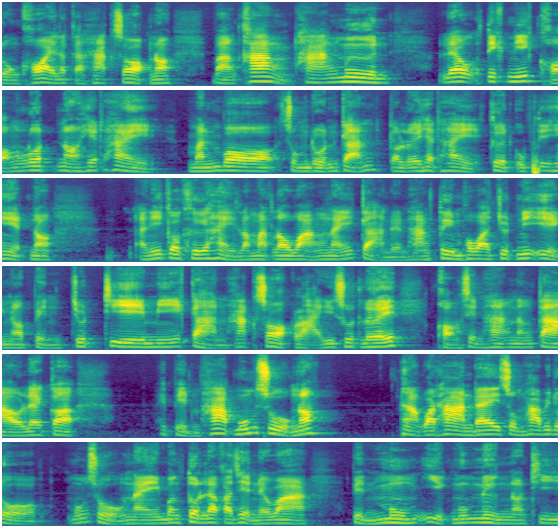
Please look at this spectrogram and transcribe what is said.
ลงค่อยแล้วก็หักซอกเนาะบางข้างทางมืนแล้วเทคนิคของรถเนาะเฮ็ดให้มันบ่สมดุลกันก็เลยเฮ็ดให้เกิดอุบัติเหตุเนาะ อันนี้ก็คือให้ระมัดระวังในการเดินทางตื่นเพราะว่าจุดนี้เองเนาะเป็นจุดที่มีการหักซอกหลายที่สุดเลยของเส้นทางดังกล่าว และก็ให้เป็นภาพมุมสูงเนาะหากว่าท่านได้ชมภาพวิดีโอมุมสูงในเบื้องต้นแล้วก็จะเห็นได้ว่าเป็นมุมอีกมุมหนึ่งเนาะที่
